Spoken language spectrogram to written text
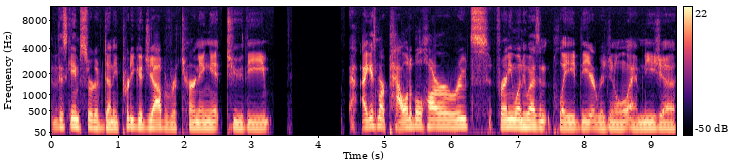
this game's sort of done a pretty good job of returning it to the, I guess, more palatable horror roots for anyone who hasn't played the original Amnesia.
